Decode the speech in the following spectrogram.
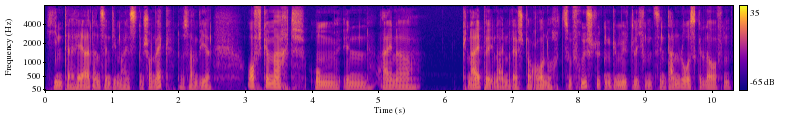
hinterher, dann sind die meisten schon weg. Das haben wir oft gemacht, um in einer Kneipe, in einem Restaurant noch zu frühstücken gemütlich und sind dann losgelaufen.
